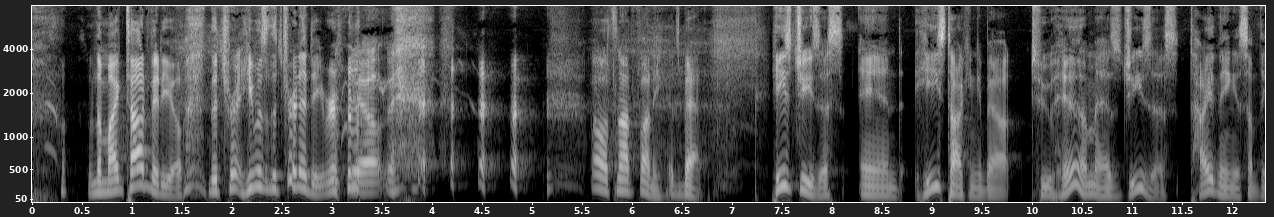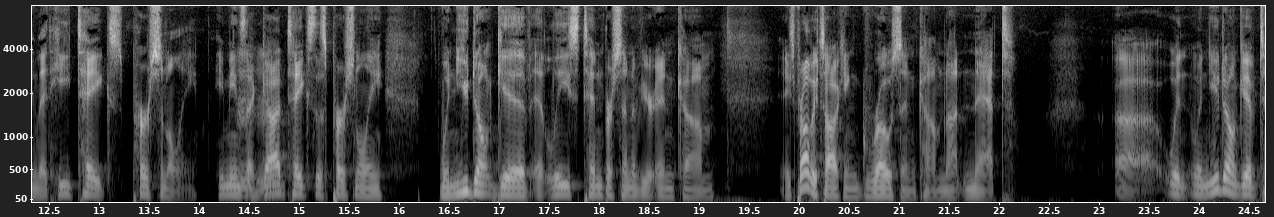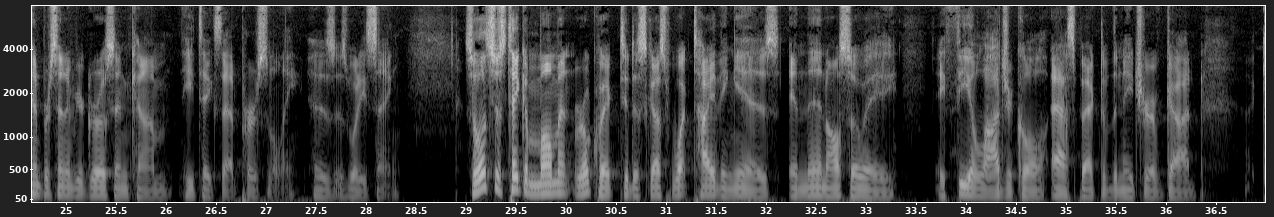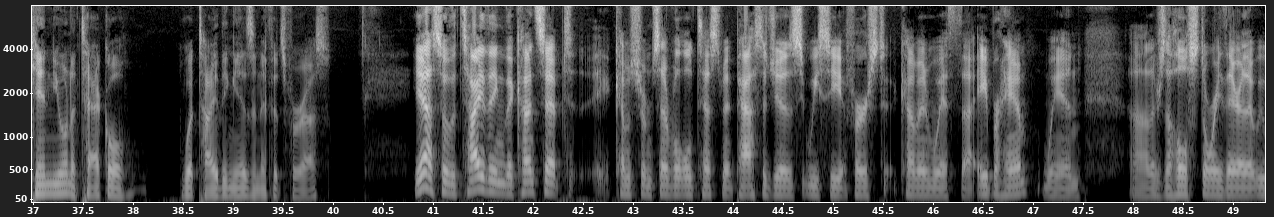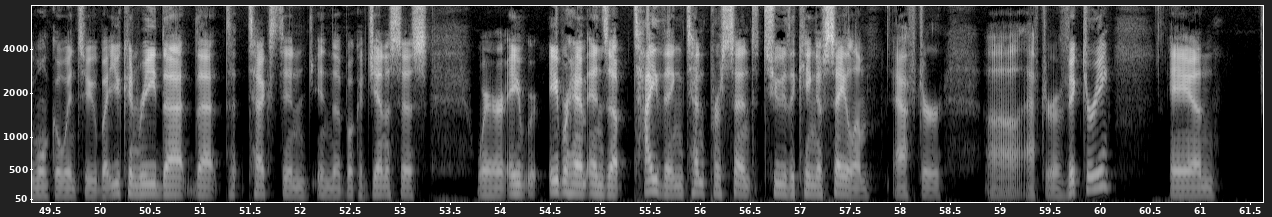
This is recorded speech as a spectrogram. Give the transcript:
In the Mike Todd video, the tr- he was the Trinity. Remember? Yeah. Oh, it's not funny. It's bad. He's Jesus, and he's talking about to him as Jesus, tithing is something that he takes personally. He means that God takes this personally when you don't give at least 10% of your income, he's probably talking gross income, not net. Uh, when when you don't give 10% of your gross income, he takes that personally, is, is what he's saying. So let's just take a moment, real quick, to discuss what tithing is, and then also a a theological aspect of the nature of God. Ken, you want to tackle what tithing is and if it's for us? Yeah, so the tithing, the concept comes from several Old Testament passages. We see it first coming with uh, Abraham when uh, there's a whole story there that we won't go into, but you can read that that text in in the book of Genesis, where Ab- Abraham ends up tithing ten percent to the king of Salem after uh, after a victory, and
